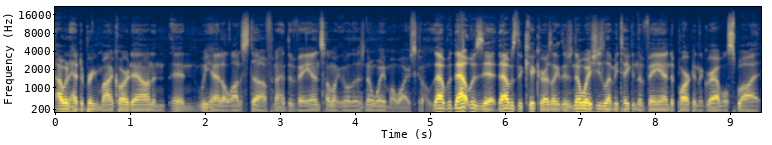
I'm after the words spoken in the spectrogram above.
I would have had to bring my car down, and, and we had a lot of stuff, and I had the van. So I'm like, well, there's no way my wife's going. That that was it. That was the kicker. I was like, there's no way she's let me take in the van to park in the gravel spot.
